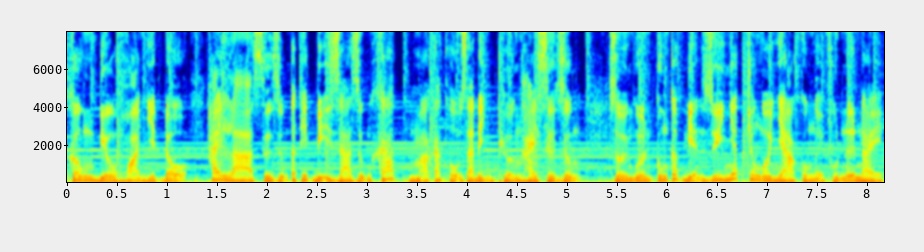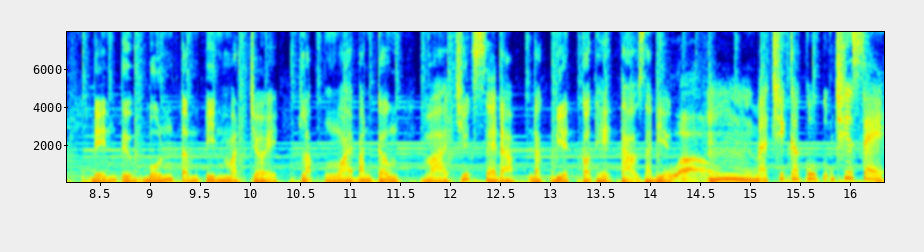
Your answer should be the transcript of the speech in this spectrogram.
không điều hòa nhiệt độ hay là sử dụng các thiết bị gia dụng khác mà các hộ gia đình thường hay sử dụng. Rồi nguồn cung cấp điện duy nhất cho ngôi nhà của người phụ nữ này đến từ 4 tấm pin mặt trời lắp ngoài ban công và chiếc xe đạp đặc biệt có thể tạo ra điện. Wow. Ừm, bà Chicago cũng chia sẻ,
